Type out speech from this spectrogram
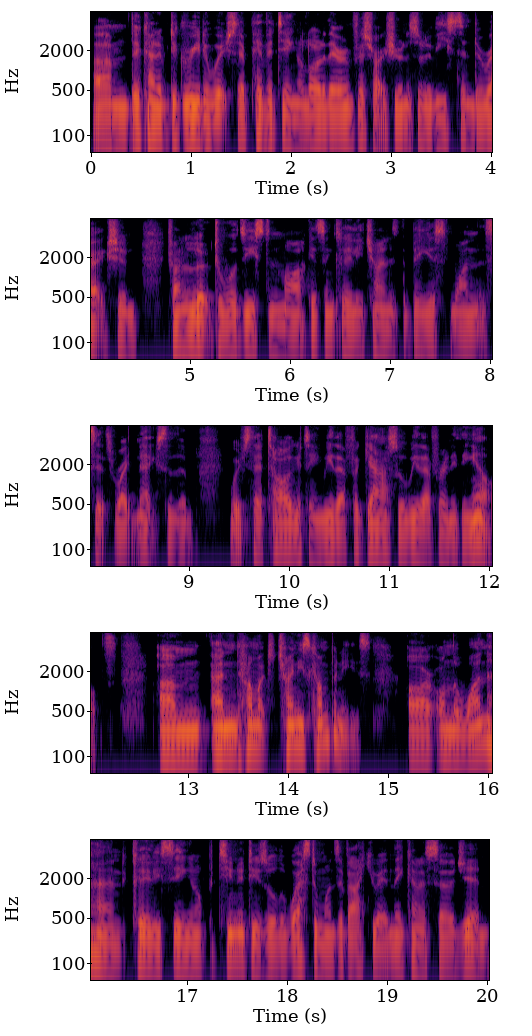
um, the kind of degree to which they're pivoting a lot of their infrastructure in a sort of eastern direction, trying to look towards eastern markets. And clearly, China's the biggest one that sits right next to them, which they're targeting, be that for gas or be that for anything else. Um, and how much Chinese companies are on the one hand clearly seeing an opportunity as all the Western ones evacuate and they kind of surge in.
